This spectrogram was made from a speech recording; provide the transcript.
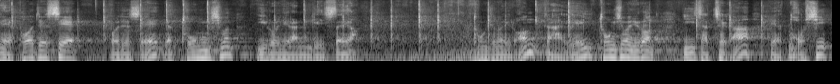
예, 버제스의 버제스의 자, 동심원 이론이라는 게 있어요. 동심원 이론. 자, 이 동심원 이론 이 자체가 예, 도시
